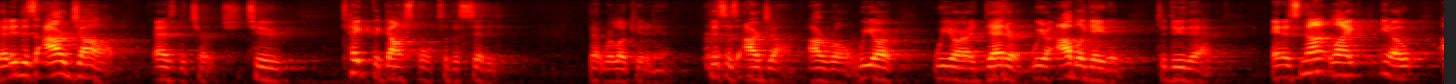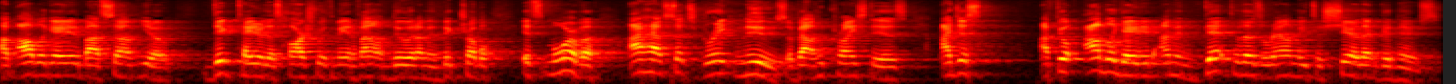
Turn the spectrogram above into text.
That it is our job as the church to take the gospel to the city that we're located in. This is our job, our role. We are, we are a debtor. We are obligated to do that. And it's not like, you know, I'm obligated by some, you know, dictator that's harsh with me, and if I don't do it, I'm in big trouble. It's more of a, I have such great news about who Christ is. I just, I feel obligated. I'm in debt to those around me to share that good news.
